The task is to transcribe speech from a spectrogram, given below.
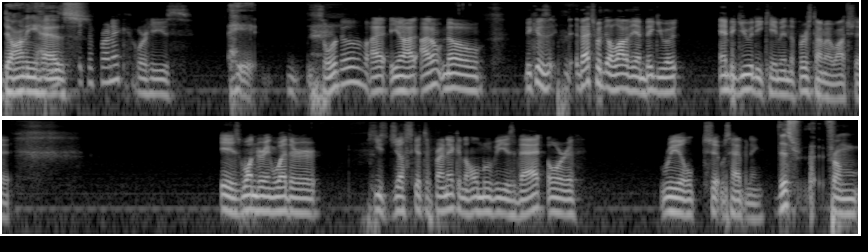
Donnie has schizophrenic, or he's he, sort of. I you know I, I don't know because that's where the, a lot of the ambiguity ambiguity came in the first time I watched it. Is wondering whether he's just schizophrenic and the whole movie is that, or if real shit was happening. this from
